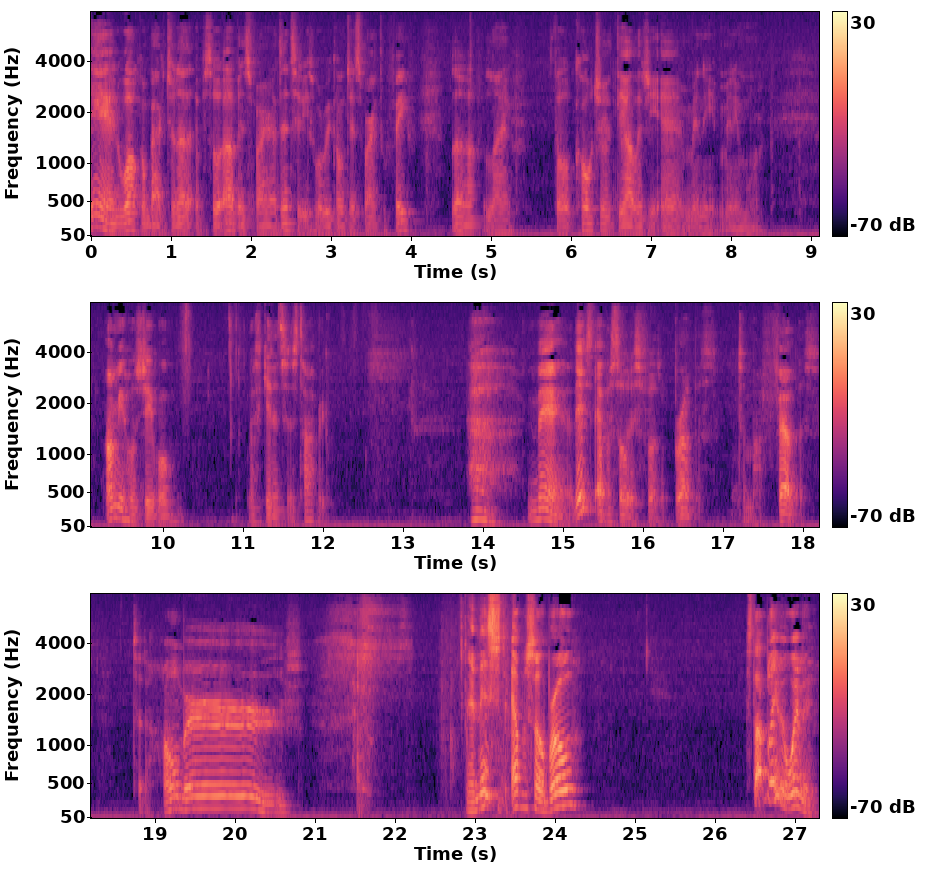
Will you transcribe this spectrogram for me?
and welcome back to another episode of Inspiring Identities, where we come to inspire through faith, love, life, thought, culture, theology, and many, many more. I'm your host, J-Bo. Let's get into this topic. Man, this episode is for the brothers, to my fellas, to the homers. And this episode, bro, stop blaming women.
